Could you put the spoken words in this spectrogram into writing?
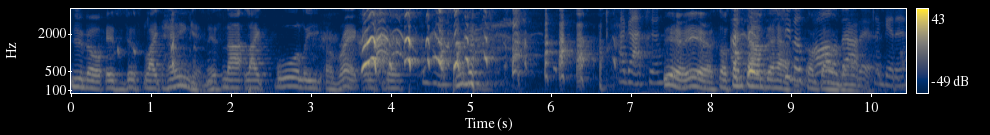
You know, it's just like hanging. It's not like fully erect. It's just, I got you. yeah, yeah. So sometimes it happens. she knows sometimes all about happens. it. I get it.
